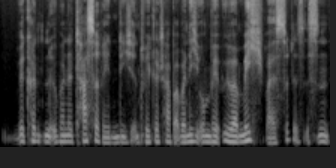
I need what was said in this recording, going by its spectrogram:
wir könnten über eine Tasse reden, die ich entwickelt habe, aber nicht um, über mich, weißt du. Das ist ein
